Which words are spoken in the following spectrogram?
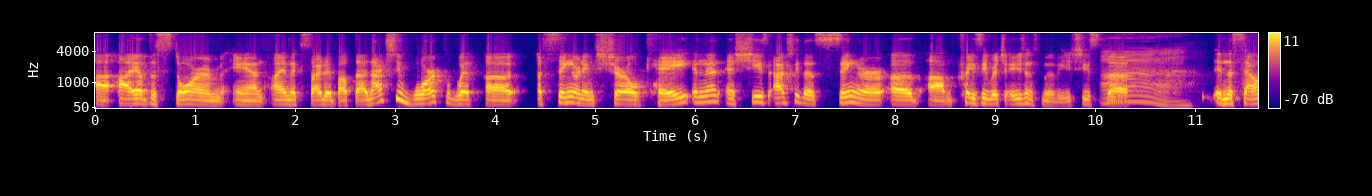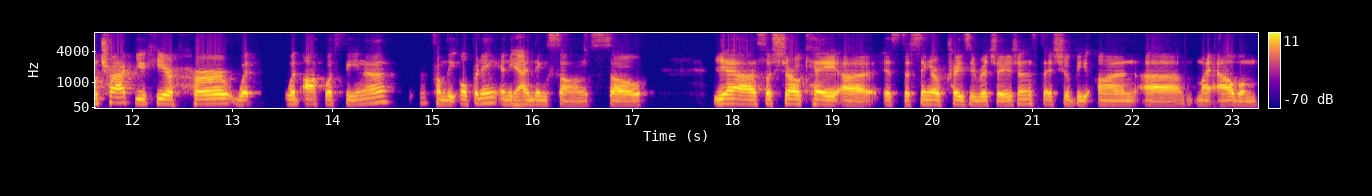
uh, Eye of the Storm, and I'm excited about that. And I actually worked with uh, a singer named Cheryl K in it, and she's actually the singer of um, Crazy Rich Asians movie. She's the ah, in the soundtrack. You hear her with with Awkwafina from the opening and the Yeah. ending songs. So yeah, so Cheryl K uh, is the singer of Crazy Rich Asians, and she'll be on uh, my album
